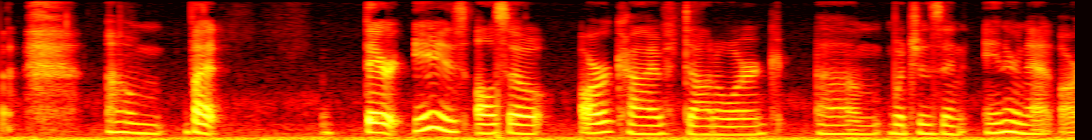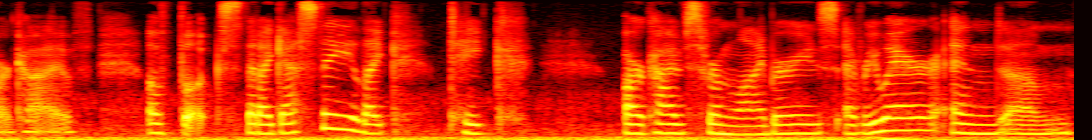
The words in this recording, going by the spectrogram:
um, but there is also archive.org, um, which is an internet archive of books that I guess they like take archives from libraries everywhere and um,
